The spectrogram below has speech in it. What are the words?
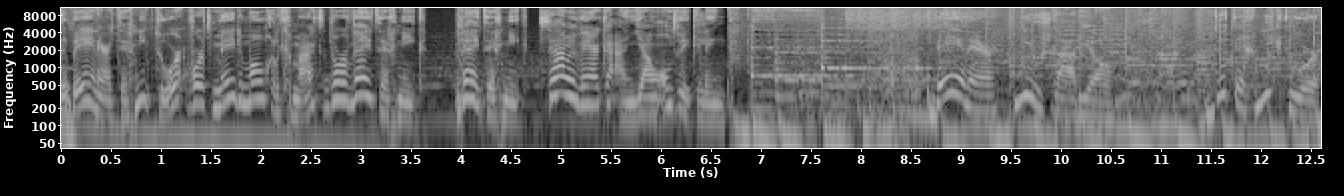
De BNR Techniek Tour wordt mede mogelijk gemaakt door Wijtechniek. Wijtechniek. Samenwerken aan jouw ontwikkeling. BNR Nieuwsradio. De Techniek Tour.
